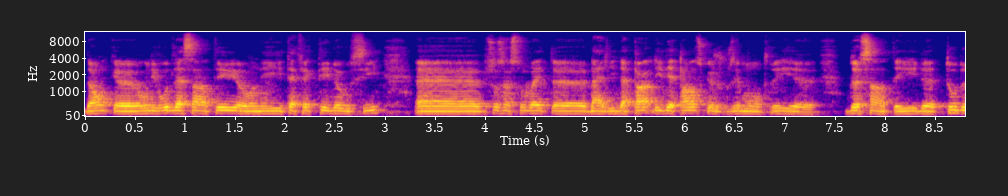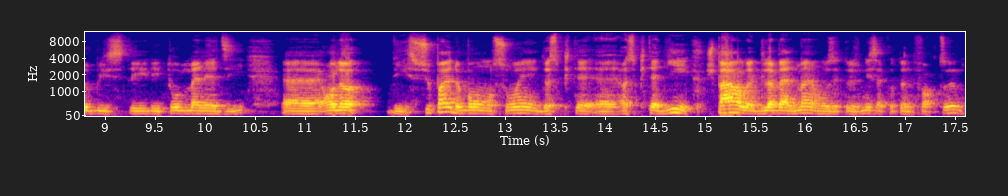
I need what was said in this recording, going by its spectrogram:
Donc, euh, au niveau de la santé, on est affecté là aussi. Euh, ça, ça se trouve être euh, ben, les, dépenses, que je vous ai montrées de santé, le taux d'obésité, les taux de maladie. on a des super de bons soins hospitaliers. Je parle globalement, aux États-Unis, ça coûte une fortune.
